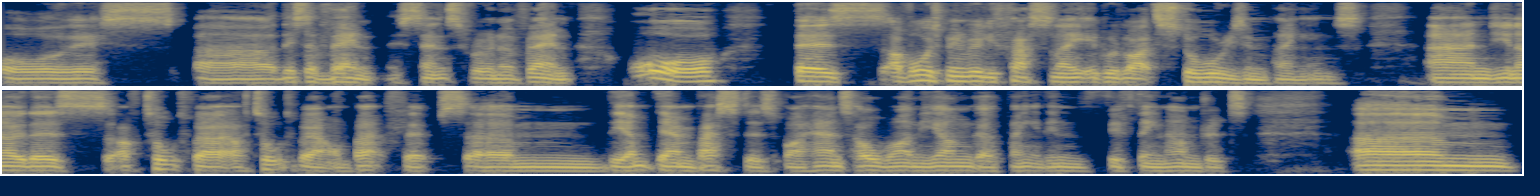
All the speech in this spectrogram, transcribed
or this uh, this event, this sense for an event, or there's I've always been really fascinated with like stories in paintings, and you know there's I've talked about I've talked about on backflips um, the, the ambassadors by Hans Holbein the Younger, painted in the 1500s. Um,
